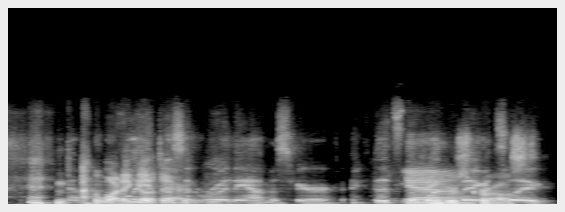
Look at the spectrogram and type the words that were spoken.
and Yeah, I want to hopefully go it there. doesn't ruin the atmosphere. That's the Yeah. one Fingers thing. crossed. It's like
